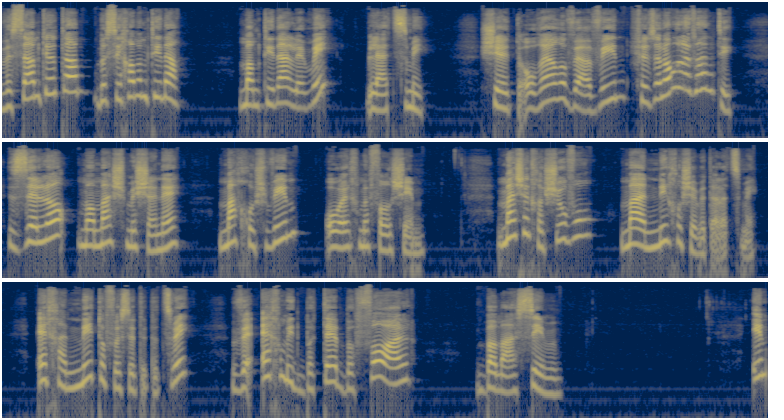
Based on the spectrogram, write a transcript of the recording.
ושמתי אותם בשיחה ממתינה. ממתינה למי? לעצמי. שאתעורר ואבין שזה לא רלוונטי. זה לא ממש משנה מה חושבים או איך מפרשים. מה שחשוב הוא מה אני חושבת על עצמי, איך אני תופסת את עצמי, ואיך מתבטא בפועל במעשים. אם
